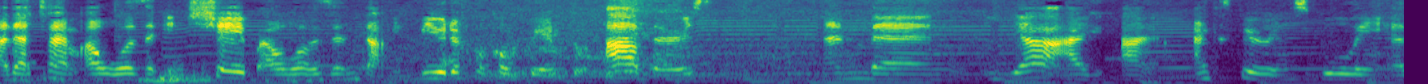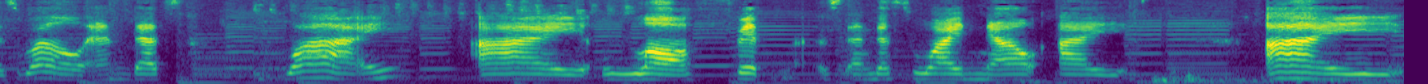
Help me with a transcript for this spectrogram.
at that time i wasn't in shape. I wasn't that beautiful compared to others. And then yeah i, I experienced bullying as well. And that's why i love fitness. And that's why now i i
